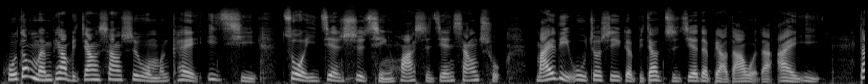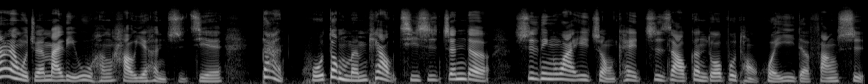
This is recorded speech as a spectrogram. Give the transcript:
活动门票比较像是我们可以一起做一件事情，花时间相处；买礼物就是一个比较直接的表达我的爱意。当然，我觉得买礼物很好，也很直接。但活动门票其实真的是另外一种可以制造更多不同回忆的方式，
